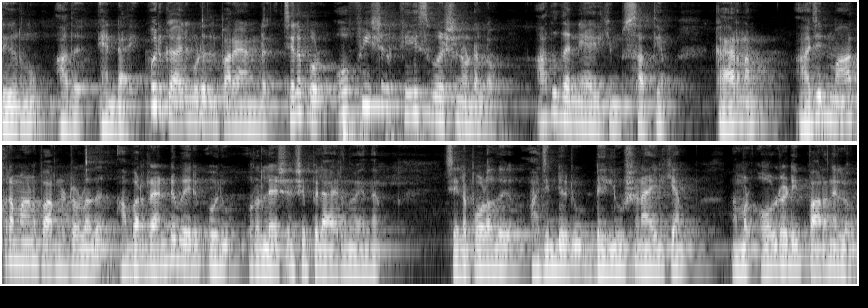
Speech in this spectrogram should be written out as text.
തീർന്നു. അത് എൻഡായി ഒരു കാര്യം കൂടുതൽ പറയാനുണ്ട്. ചിലപ്പോൾ ഒഫീഷ്യൽ കേസ് വേർഷൻ ഉണ്ടല്ലോ. അത് തന്നെയായിരിക്കും സത്യം. കാരണം അജിൻ മാത്രമാണ് പറഞ്ഞിട്ടുള്ളത് അവർ രണ്ടുപേരും ഒരു റിലേഷൻഷിപ്പിലായിരുന്നു എന്ന്. ചിലപ്പോൾ അത് അജിന്റെ ഒരു ഡെലൂഷൻ ആയിരിക്കാം. നമ്മൾ ഓൾറെഡി പറഞ്ഞല്ലോ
